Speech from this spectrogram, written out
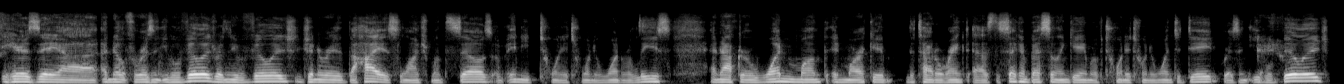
Here's a, uh, a note for Resident Evil Village. Resident Evil Village generated the highest launch month sales of any 2021 release. And after one month in market, the title ranked as the second best selling game of 2021 to date. Resident Evil Village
